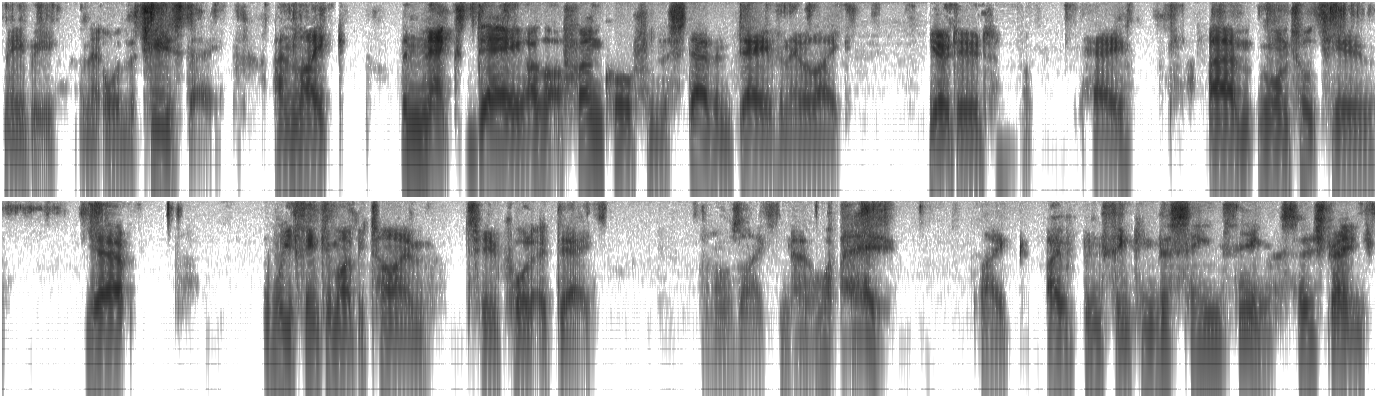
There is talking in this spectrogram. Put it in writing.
maybe and then or the Tuesday and like the next day I got a phone call from the Stev and Dave and they were like, Yo dude, hey, um, we want to talk to you. Yeah, we think it might be time to call it a day. And I was like, no way. Like, I've been thinking the same thing. It's so strange.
